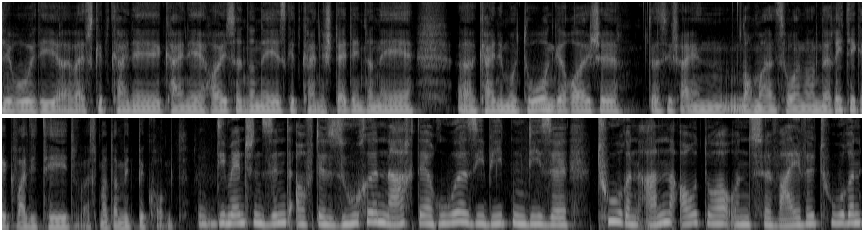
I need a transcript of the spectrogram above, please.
die Ruhe. Die, äh, es gibt keine, keine Häuser in der Nähe, es gibt keine Städte in der Nähe, äh, keine Motorengeräusche. Das ist ein, nochmal so eine richtige Qualität, was man da mitbekommt. Die Menschen sind auf der Suche nach der Ruhe. Sie bieten diese Touren an, Outdoor- und Survival-Touren.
